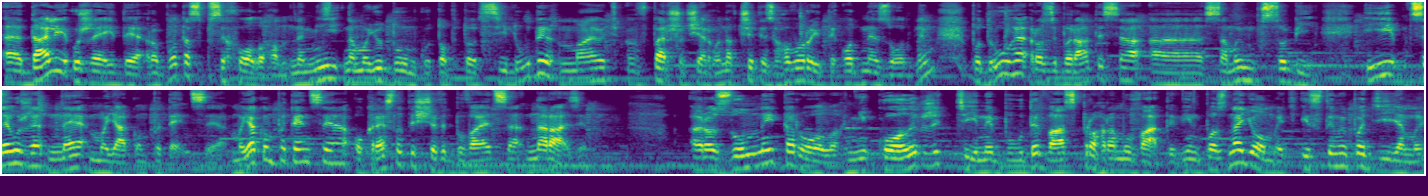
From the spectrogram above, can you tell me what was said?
Е, Далі вже йде робота з психологом, на мій, на мою думку. Тобто, ці люди мають в першу чергу навчитись говорити одне з одним. По-друге, розбиратися е, самим в собі. І це вже не моя компетенція. Моя компетенція окреслити, що відбувається наразі. Розумний таролог ніколи в житті не буде вас програмувати. Він познайомить із тими подіями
